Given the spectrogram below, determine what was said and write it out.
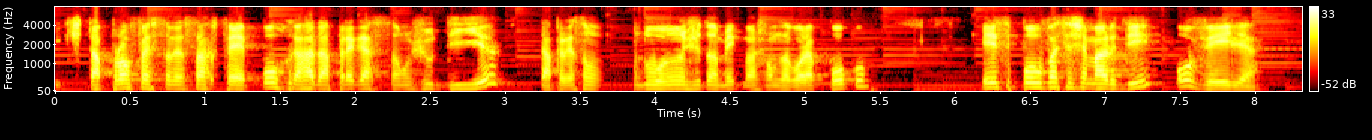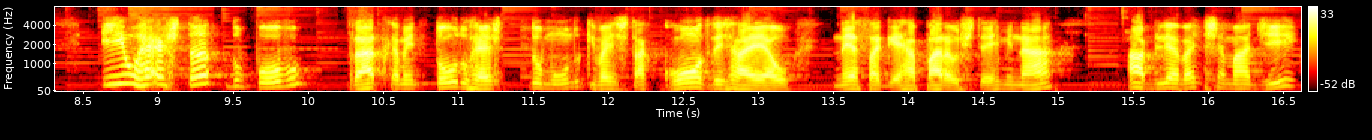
e que está professando essa fé por causa da pregação judia, da pregação do anjo também, que nós falamos agora há pouco, esse povo vai ser chamado de ovelha. E o restante do povo, praticamente todo o resto do mundo que vai estar contra Israel nessa guerra para os exterminar, a Bíblia vai chamar de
